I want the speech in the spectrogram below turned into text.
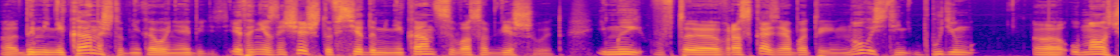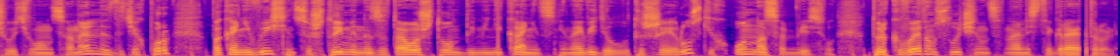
доминиканы, чтобы никого не обидеть, это не означает, что все доминиканцы вас обвешивают. И мы в, в рассказе об этой новости будем э, умалчивать его национальность до тех пор, пока не выяснится, что именно из-за того, что он доминиканец, ненавидел латышей и русских, он нас обвесил. Только в этом случае национальность играет роль.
